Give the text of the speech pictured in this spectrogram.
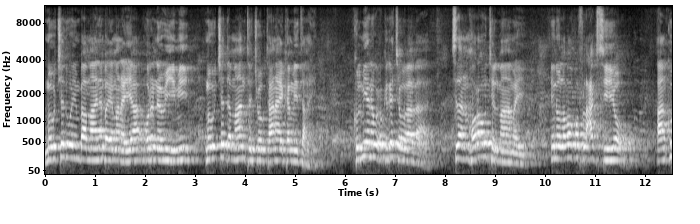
Mawjad weyn baa maalinba imanaya horena u yimi mawjadda maanta joogtaana ay ka mid tahay. Kulmiyana wuxuu kaga jawaabaa sidaan hore u tilmaamay inuu laba qof lacag siiyo aan ku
